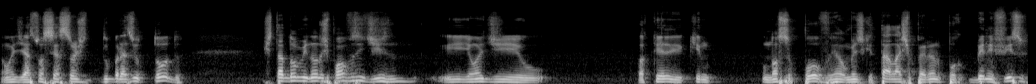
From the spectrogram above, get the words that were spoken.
onde associações do Brasil todo está dominando os povos indígenas e onde o, aquele que o nosso povo realmente que está lá esperando por benefícios,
